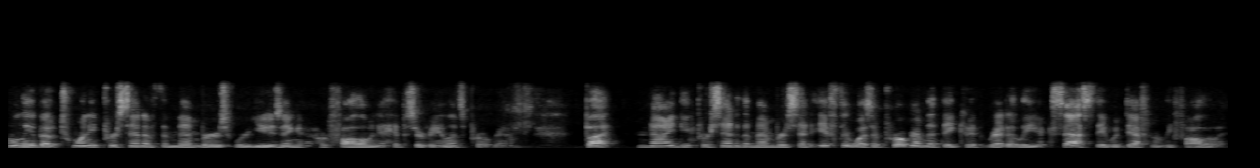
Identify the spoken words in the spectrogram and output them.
only about 20% of the members were using or following a hip surveillance program. But 90% of the members said if there was a program that they could readily access, they would definitely follow it.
